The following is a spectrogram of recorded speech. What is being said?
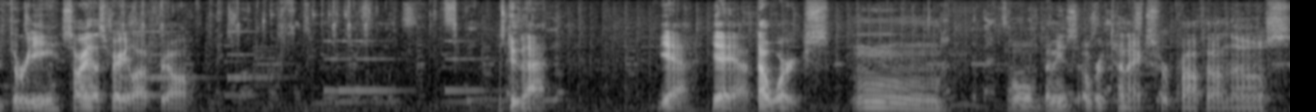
three. Sorry, that's very loud for y'all. Let's do that. Yeah, yeah, yeah. That works. Mm, well, that means over 10x for profit on those.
